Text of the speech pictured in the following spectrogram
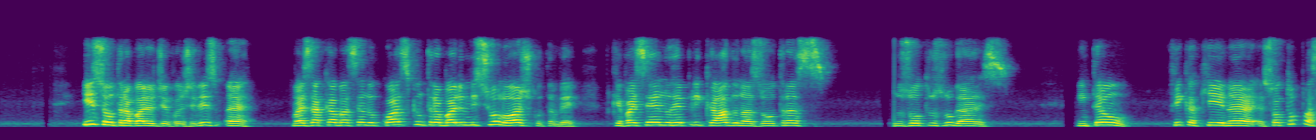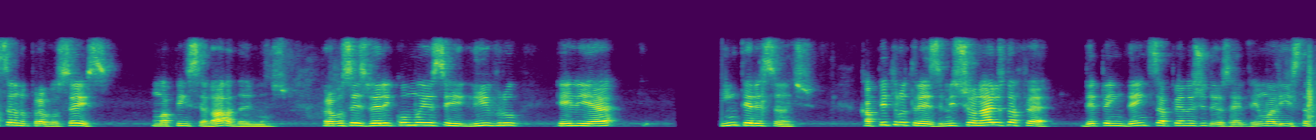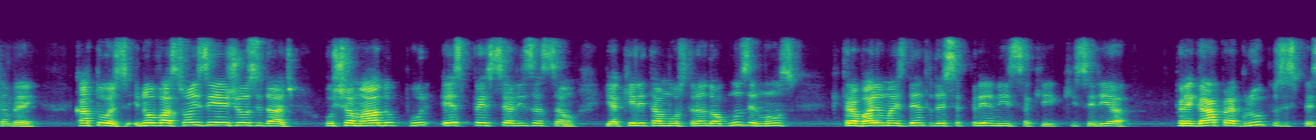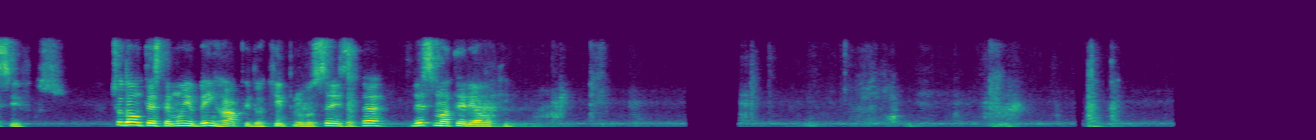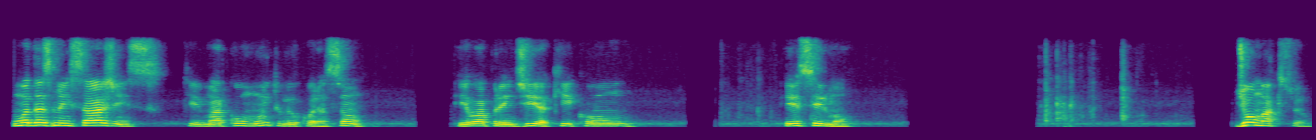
Isso é um trabalho de evangelismo? É, mas acaba sendo quase que um trabalho missiológico também, porque vai sendo replicado nas outras, nos outros lugares. Então, fica aqui, né? Eu só estou passando para vocês uma pincelada, irmãos, para vocês verem como esse livro ele é interessante. Capítulo 13, Missionários da Fé dependentes apenas de Deus. Aí vem uma lista também. 14. Inovações em engenhosidade, o chamado por especialização. E aqui ele está mostrando alguns irmãos que trabalham mais dentro dessa premissa, que, que seria pregar para grupos específicos. Deixa eu dar um testemunho bem rápido aqui para vocês, até desse material aqui. Uma das mensagens que marcou muito meu coração, eu aprendi aqui com esse irmão. John Maxwell,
